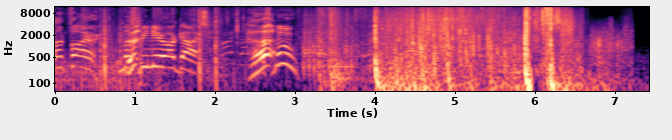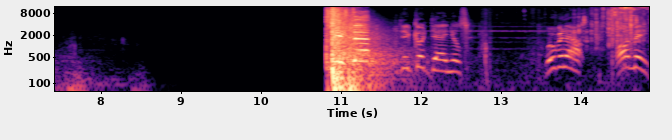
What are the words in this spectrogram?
Gunfire. We must be near our guys. Huh? Let's move. You did good, Daniels. Moving out. On me.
